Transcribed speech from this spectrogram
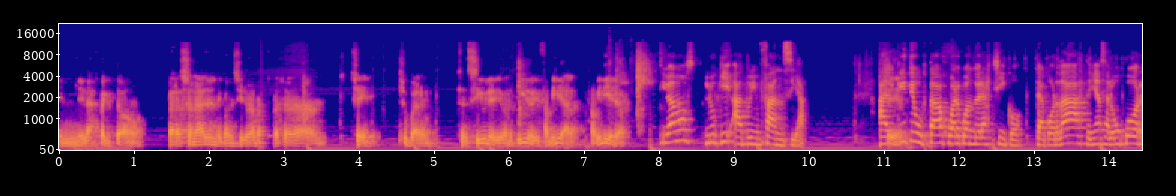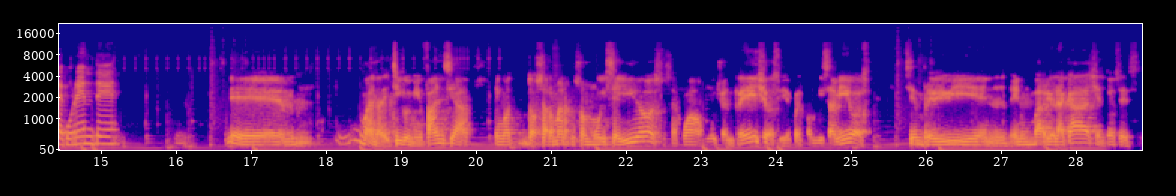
en el aspecto personal me considero una persona, sí, súper sensible, divertido y familiar, familiero. Y vamos, Lucky, a tu infancia. ¿Al qué te gustaba jugar cuando eras chico? ¿Te acordás? ¿Tenías algún juego recurrente? Eh, bueno, de chico en mi infancia tengo dos hermanos que son muy seguidos, o sea, jugábamos mucho entre ellos y después con mis amigos. Siempre viví en, un barrio de la calle, entonces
